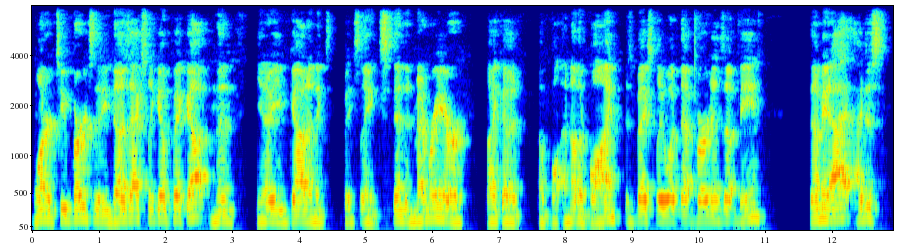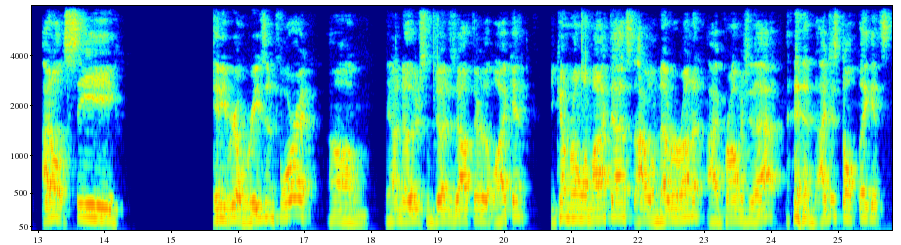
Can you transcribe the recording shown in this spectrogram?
one or two birds that he does actually go pick up? And then, you know, you've got an ex- basically extended memory or like a a, another blind is basically what that bird ends up being. I mean, I, I just I don't see any real reason for it. Um, yeah, I know there's some judges out there that like it. You come run one of my I will never run it. I promise you that. And I just don't think it's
